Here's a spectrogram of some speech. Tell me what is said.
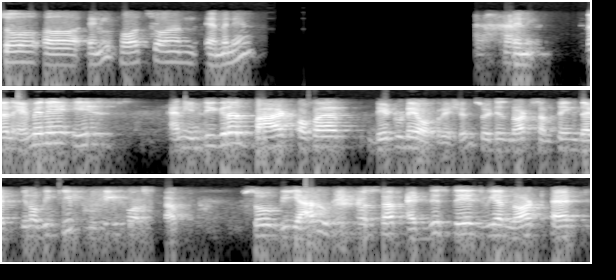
So, any thoughts on M&A? M&A is an integral part of our day-to-day operations. So, it is not something that you know we keep looking for stuff. So we are looking for stuff. At this stage, we are not at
